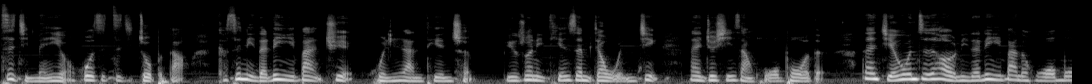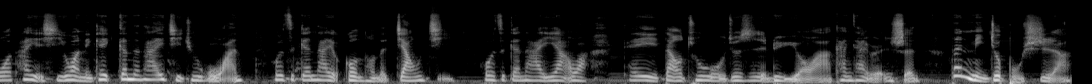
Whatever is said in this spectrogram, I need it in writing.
自己没有或是自己做不到，可是你的另一半却浑然天成。比如说你天生比较文静，那你就欣赏活泼的。但结婚之后，你的另一半的活泼，他也希望你可以跟着他一起去玩，或是跟他有共同的交集，或是跟他一样哇，可以到处就是旅游啊，看看人生。但你就不是啊。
